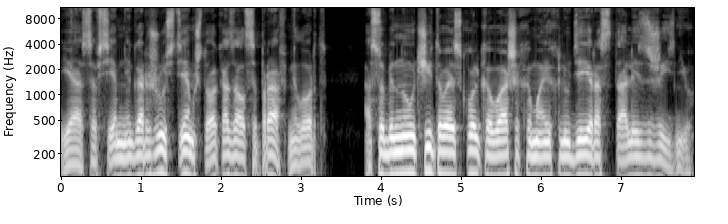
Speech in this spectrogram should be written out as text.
Я совсем не горжусь тем, что оказался прав, милорд, особенно учитывая, сколько ваших и моих людей расстались с жизнью.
